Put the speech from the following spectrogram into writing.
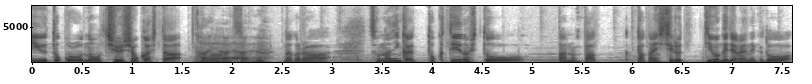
いうところの抽象化したものなんですよね。だからその何か特定の人をあのババカにしてるっていうわけじゃないんだけど、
